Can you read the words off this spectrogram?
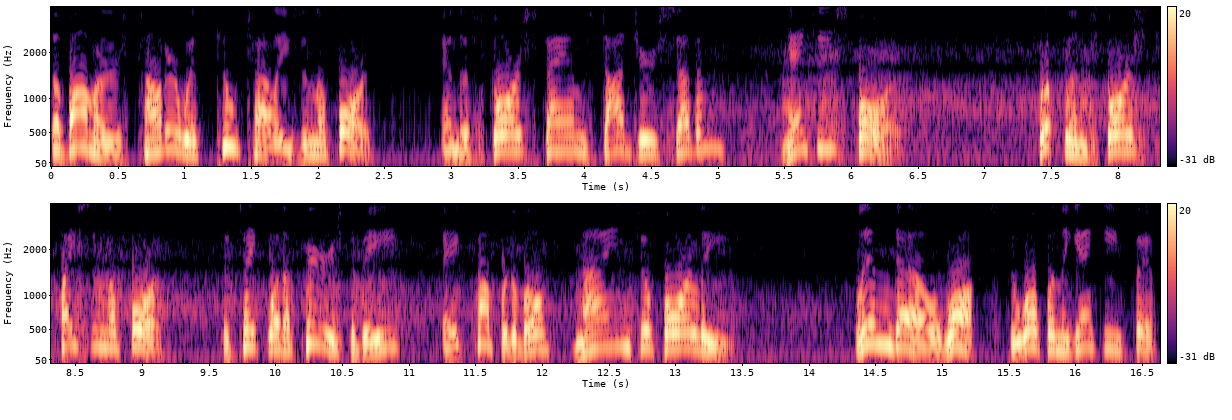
The Bombers counter with two tallies in the fourth, and the score stands Dodgers seven, Yankees four. Brooklyn scores twice in the fourth to take what appears to be a comfortable 9 to 4 lead. Lindell walks to open the Yankee fifth.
